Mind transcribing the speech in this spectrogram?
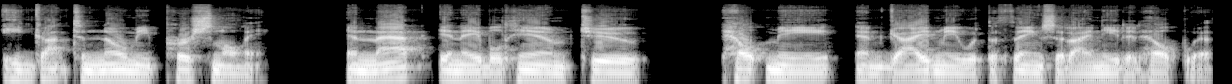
he got to know me personally. And that enabled him to help me and guide me with the things that I needed help with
